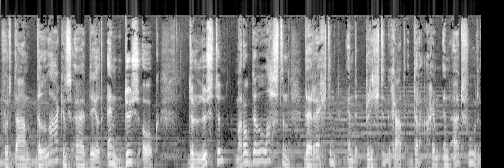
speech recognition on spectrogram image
voortaan de lakens uitdeelt en dus ook de lusten, maar ook de lasten, de rechten en de plichten gaat dragen en uitvoeren.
